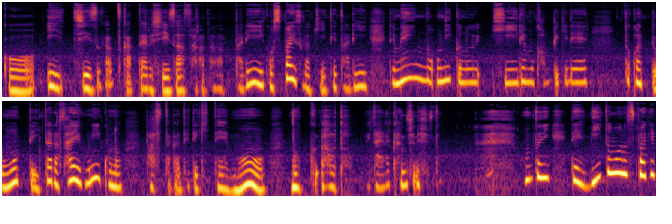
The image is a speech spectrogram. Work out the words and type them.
こういいチーズが使ってあるシーザーサラダだったりこうスパイスが効いてたりでメインのお肉の火入れも完璧でとかって思っていたら最後にこのパスタが出てきてもうノックアウトみたいな感じでした。本当に。でミートボールスパゲッ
